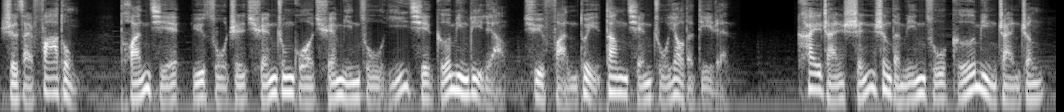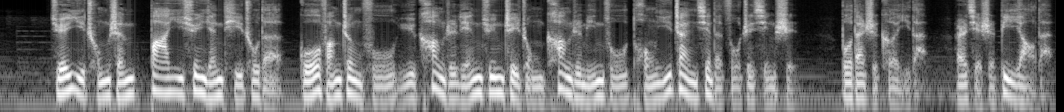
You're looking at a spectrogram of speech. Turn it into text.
是在发动、团结与组织全中国全民族一切革命力量去反对当前主要的敌人，开展神圣的民族革命战争。决议重申八一宣言提出的国防政府与抗日联军这种抗日民族统一战线的组织形式，不但是可以的，而且是必要的。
